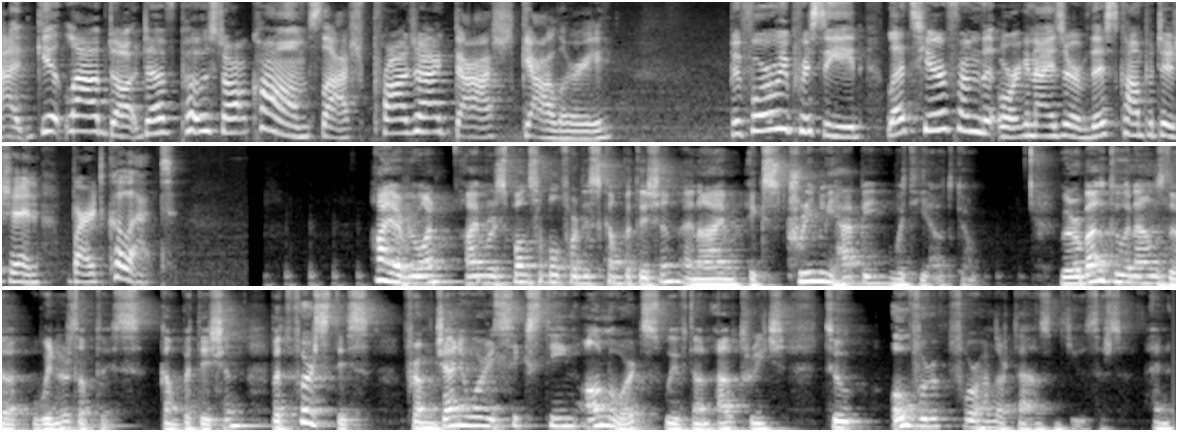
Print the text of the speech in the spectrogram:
at gitlab.devpost.com slash project gallery. Before we proceed, let's hear from the organizer of this competition, Bart Collette. Hi everyone, I'm responsible for this competition and I'm extremely happy with the outcome. We're about to announce the winners of this competition, but first this, from January 16 onwards, we've done outreach to over 400,000 users and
